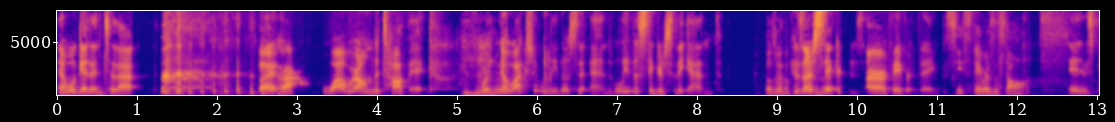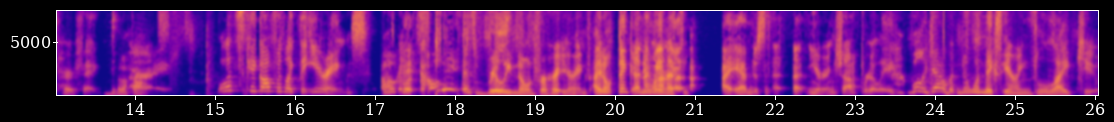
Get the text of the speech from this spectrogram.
and we'll get into that. But while we're on the topic, Mhm. or no, actually, we'll leave those to the end. We'll leave the stickers to the end those are the because our the stickers are our favorite things. piece de resistance. It is perfect. Vive la All France. Well, let's kick off with like the earrings. Okay, let's- Kobe is really known for her earrings. I don't think anyone I mean, on uh, Etsy. I am just an, an earring shop, really. Well, yeah, but no one makes earrings like you.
